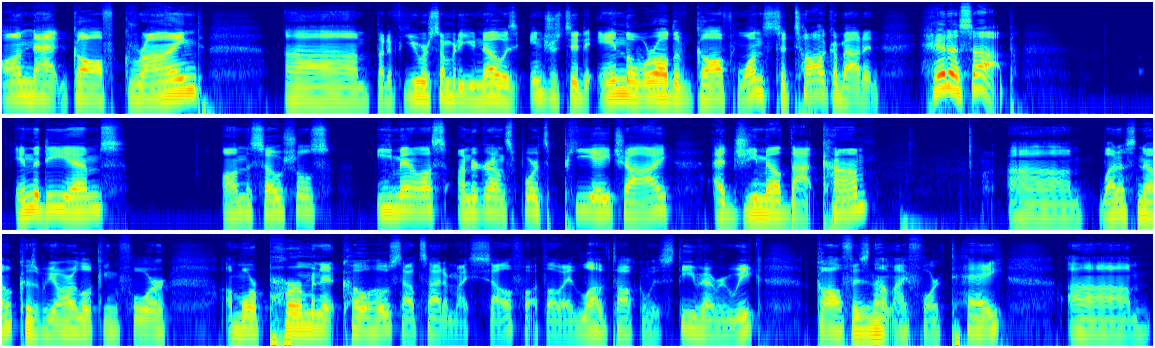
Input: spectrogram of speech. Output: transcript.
on that golf grind. Um, but if you or somebody you know is interested in the world of golf, wants to talk about it, hit us up in the DMs, on the socials. Email us, undergroundsportsphi at gmail.com. Um, let us know because we are looking for a more permanent co host outside of myself. Although I love talking with Steve every week, golf is not my forte. Um,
